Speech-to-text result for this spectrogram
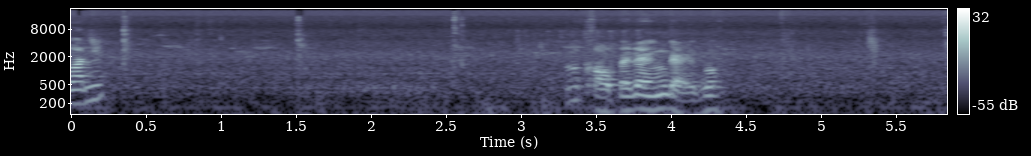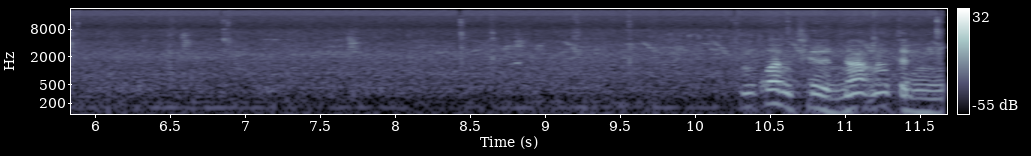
บอลมันเข้าไปได้ยังไงบ่มันความชื้นเนาะมันก็หนี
